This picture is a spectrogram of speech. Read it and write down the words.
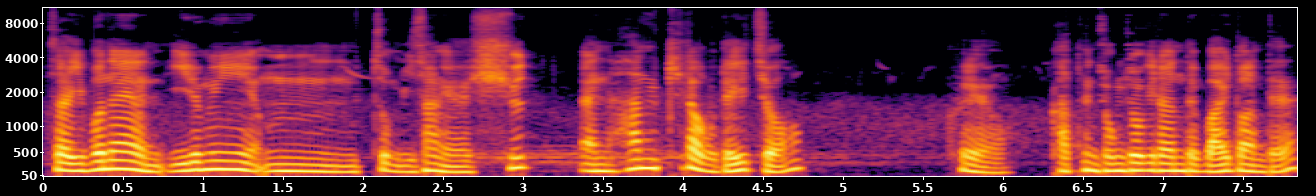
자, 이번엔 이름이 음, 좀 이상해요. 슛 앤 한키라고 돼 있죠. 그래요. 같은 종족이라는데 말도 안 돼.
